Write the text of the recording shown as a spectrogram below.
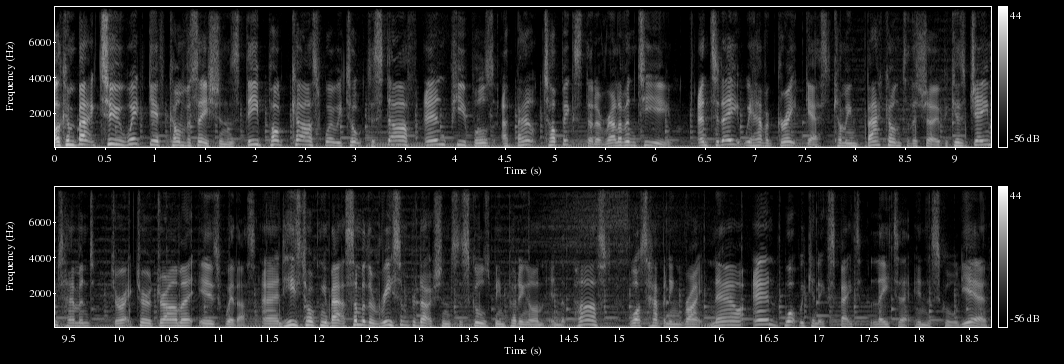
Welcome back to Whitgift Conversations, the podcast where we talk to staff and pupils about topics that are relevant to you. And today we have a great guest coming back onto the show because James Hammond, Director of Drama, is with us. And he's talking about some of the recent productions the school's been putting on in the past, what's happening right now, and what we can expect later in the school year.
